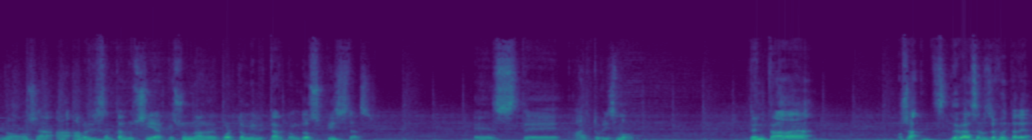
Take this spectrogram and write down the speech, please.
¿No? O sea, a- abrir Santa Lucía, que es un aeropuerto militar con dos pistas, este, al turismo. De entrada, o sea, de verdad se los dejo de tarea.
